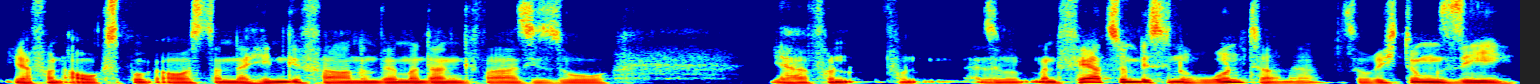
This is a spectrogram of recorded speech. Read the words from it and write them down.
ja von Augsburg aus dann dahin gefahren und wenn man dann quasi so ja von von also man fährt so ein bisschen runter, ne, so Richtung See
